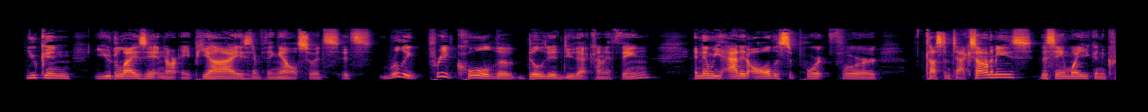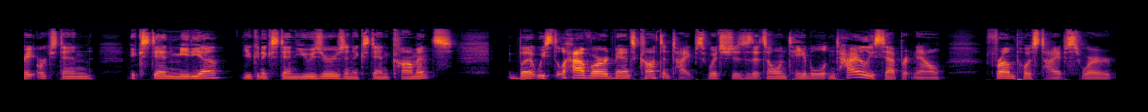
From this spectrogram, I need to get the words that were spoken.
you can utilize it in our APIs and everything else. So it's it's really pretty cool the ability to do that kind of thing. And then we added all the support for custom taxonomies, the same way you can create or extend extend media, you can extend users and extend comments. But we still have our advanced content types, which is its own table entirely separate now from post types, where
